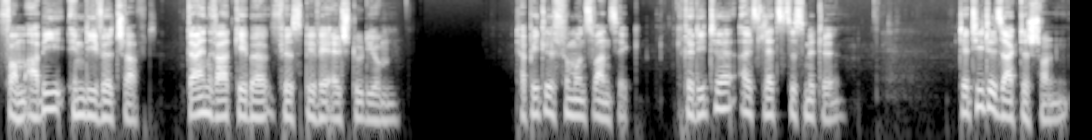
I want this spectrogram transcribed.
Vom Abi in die Wirtschaft. Dein Ratgeber fürs BWL-Studium. Kapitel 25. Kredite als letztes Mittel. Der Titel sagt es schon.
